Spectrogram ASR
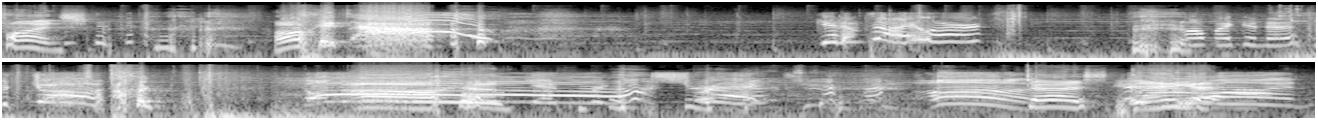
punch. oh, it's ah! oh my goodness. God! Oh, Get freaking tricked! Two wins. Uh, gosh, dang come it. on!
